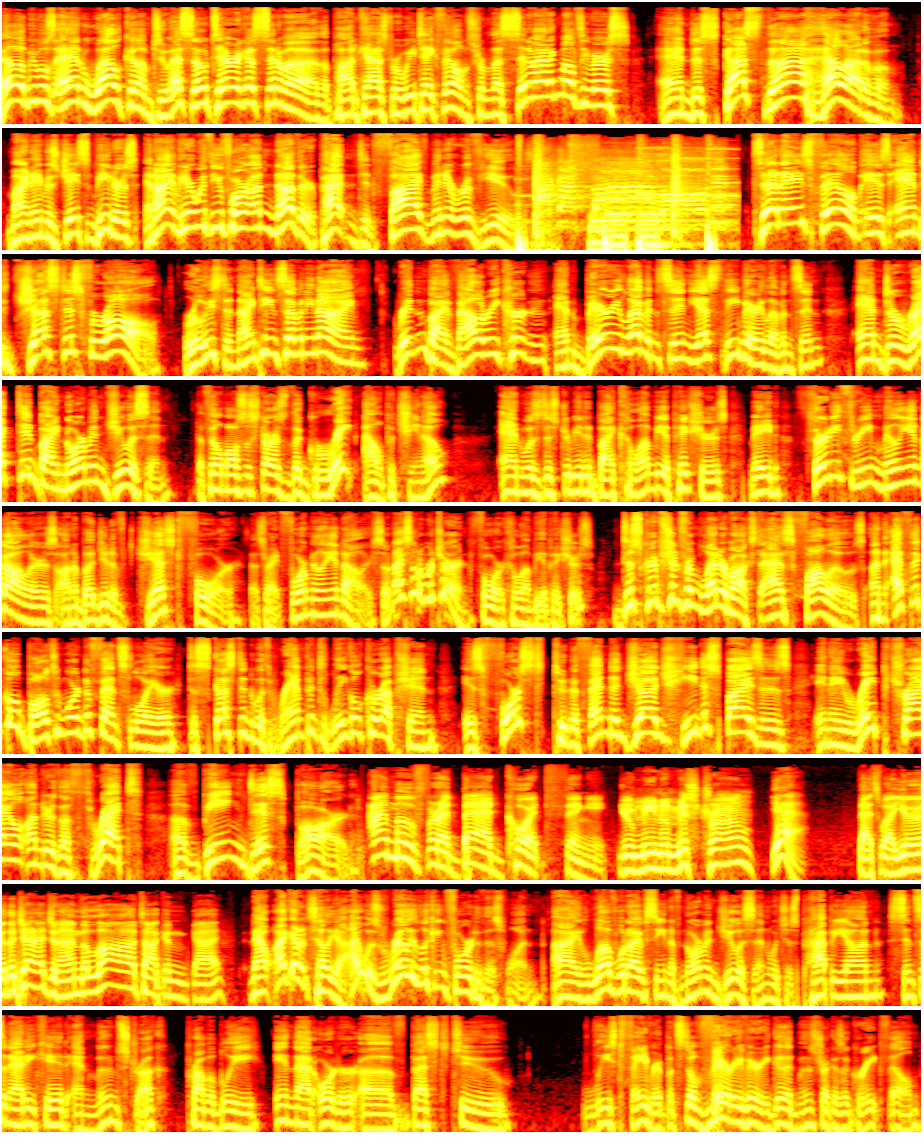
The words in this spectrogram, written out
Hello, peoples, and welcome to Esoterica Cinema, the podcast where we take films from the cinematic multiverse and discuss the hell out of them. My name is Jason Peters, and I am here with you for another patented five minute review. Today's film is And Justice for All, released in 1979, written by Valerie Curtin and Barry Levinson, yes, the Barry Levinson, and directed by Norman Jewison. The film also stars the great Al Pacino and was distributed by Columbia Pictures, made $33 million on a budget of just four. That's right, $4 million. So nice little return for Columbia Pictures. Description from Letterboxd as follows An ethical Baltimore defense lawyer, disgusted with rampant legal corruption, is forced to defend a judge he despises in a rape trial under the threat of being disbarred. I move for a bad court thingy. You mean a mistrial? Yeah. That's why you're the judge and I'm the law talking guy. Now, I gotta tell you, I was really looking forward to this one. I love what I've seen of Norman Jewison, which is Papillon, Cincinnati Kid, and Moonstruck, probably in that order of best to least favorite, but still very, very good. Moonstruck is a great film.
